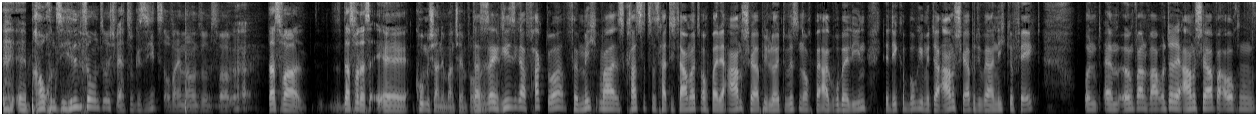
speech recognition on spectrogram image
äh, äh, brauchen Sie Hilfe und so. Ich werde so gesiezt auf einmal und so. Das war das, war, das, war das äh, Komische an dem Bandscheibenvorfall. Das ist ein riesiger Faktor. Für mich war es krass, das hatte ich damals auch bei der Armschärpe. Die Leute wissen auch bei Agro Berlin, der dicke Boogie mit der Armschärpe, die war ja nicht gefaked. Und ähm, irgendwann war unter der Armschärpe auch ein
